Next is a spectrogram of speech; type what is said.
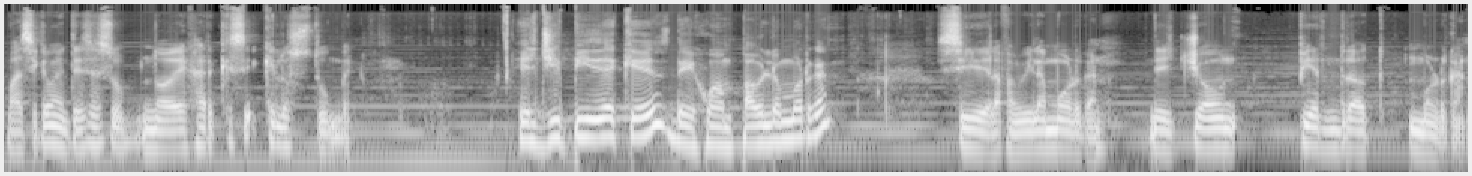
básicamente es eso, no dejar que, se- que los tumben. ¿El GP de qué es? ¿De Juan Pablo Morgan? Sí, de la familia Morgan, de John Pierrot Morgan.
